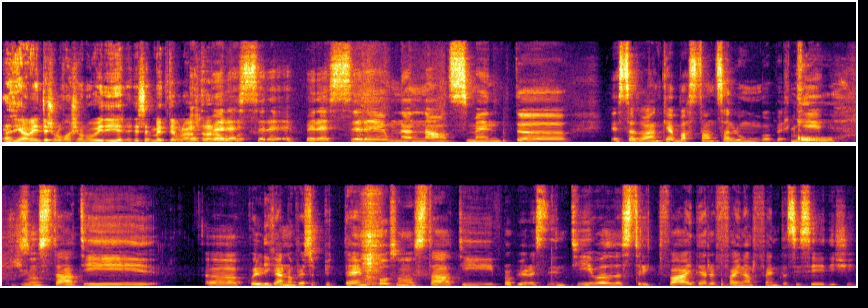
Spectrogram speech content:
praticamente ce lo facevano vedere se metteva E un'altra per, roba. essere, e per essere un announcement eh, è stato anche abbastanza lungo perché Boh, sì. sono stati eh, quelli che hanno preso più tempo sono stati proprio Resident Evil, Street Fighter e Final Fantasy XVI.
